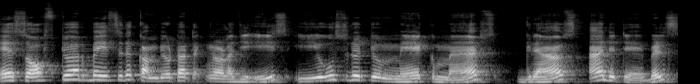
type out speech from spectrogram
a software based computer technology is used to make maps graphs and tables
